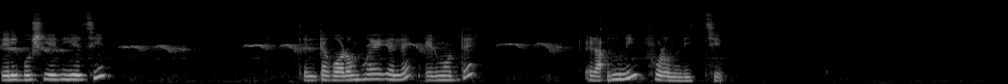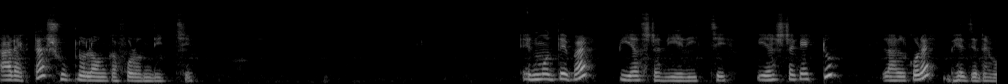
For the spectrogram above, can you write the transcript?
তেল বসিয়ে দিয়েছি। তেলটা গরম হয়ে গেলে এর মধ্যে রাঁধুনি ফোড়ন দিচ্ছি। আর একটা শুকনো লঙ্কা ফোড়ন দিচ্ছি। এর মধ্যে এবার পেঁয়াজটা দিয়ে দিচ্ছি। পেঁয়াজটাকে একটু লাল করে ভেজে নেব।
